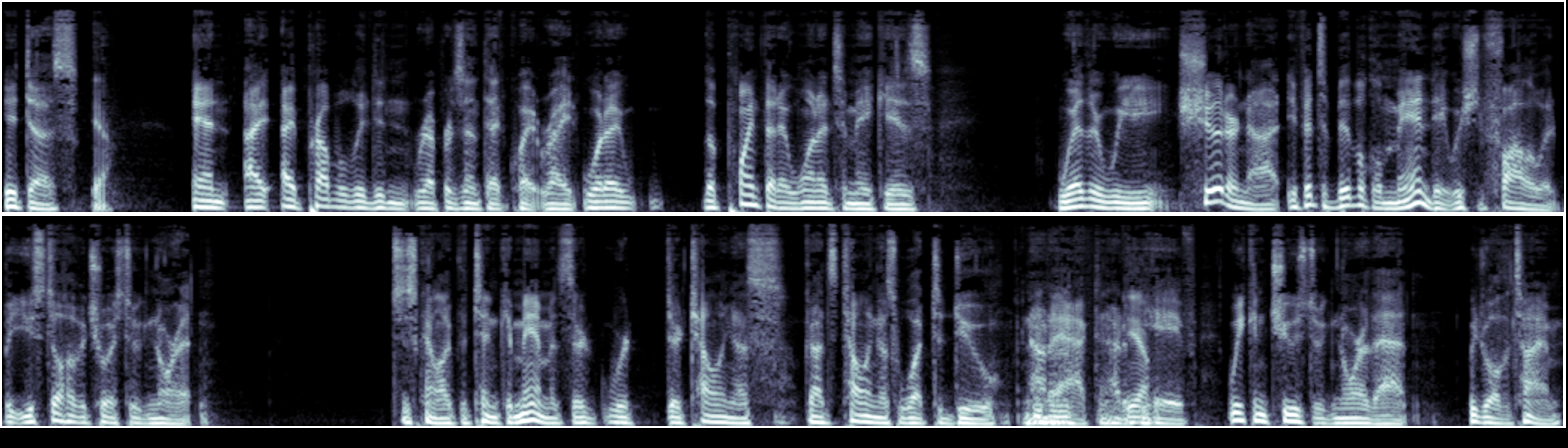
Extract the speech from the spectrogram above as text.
It does. Yeah. And I, I probably didn't represent that quite right. What I the point that I wanted to make is whether we should or not, if it's a biblical mandate, we should follow it, but you still have a choice to ignore it. It's just kind of like the Ten Commandments. They're we're they're telling us God's telling us what to do and how to act and how to Yeah. behave. We can choose to ignore that. We do all the time.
